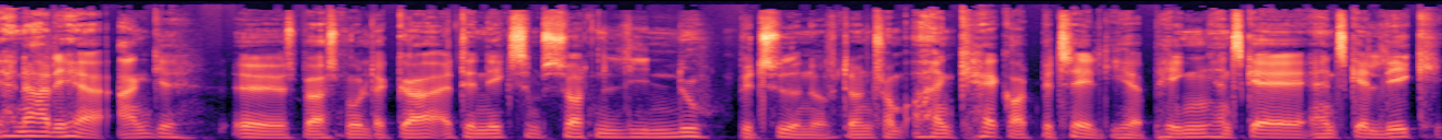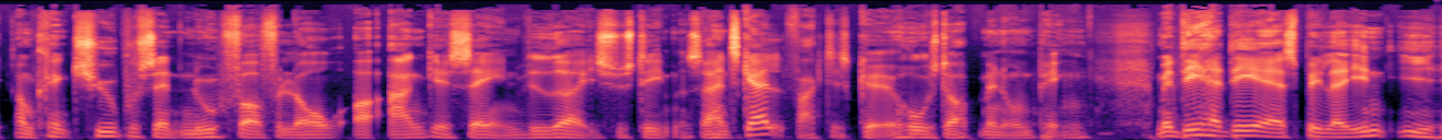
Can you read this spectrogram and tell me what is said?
han har det her anke øh, spørgsmål, der gør, at den ikke som sådan lige nu betyder noget for Donald Trump, og han kan godt betale de her penge. Han skal, han skal ligge omkring 20 procent nu for at få lov at anke sagen videre i systemet, så han skal faktisk øh, hoste op med nogle penge. Men det her, det er spiller ind i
